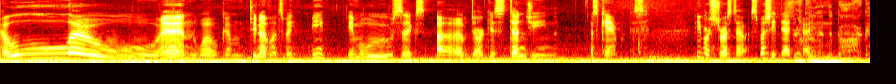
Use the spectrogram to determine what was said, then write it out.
Hello and welcome to another Let's Play. Me, Game 6 of Darkest Dungeon. Let's camp, because people are stressed out, especially that guy. Circle in the dark.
